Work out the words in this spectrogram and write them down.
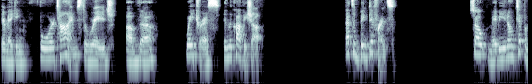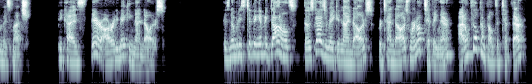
They're making four times the wage of the waitress in the coffee shop. That's a big difference. So maybe you don't tip them as much because they're already making $9. Because nobody's tipping at McDonald's. Those guys are making $9 or $10. We're not tipping there. I don't feel compelled to tip there.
